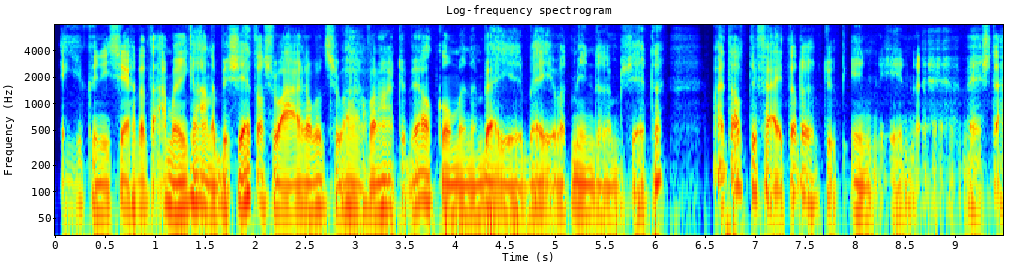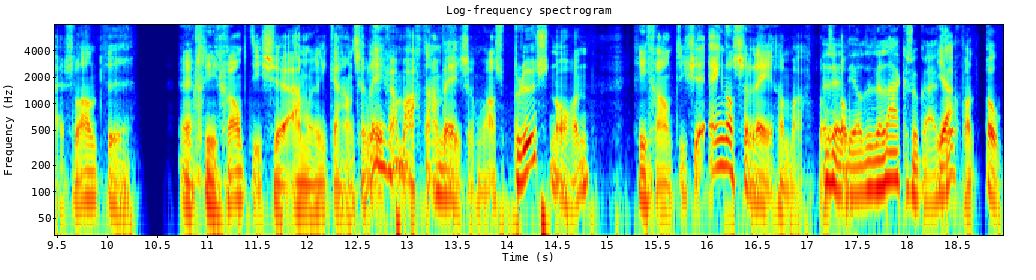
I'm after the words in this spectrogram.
je kunt niet zeggen dat de Amerikanen bezetters waren, want ze waren van harte welkom en dan ben je, wat minder een bezetter. Maar dat de feit dat er natuurlijk in, in uh, West-Duitsland uh, een gigantische Amerikaanse legermacht aanwezig was, plus nog een gigantische Engelse legermacht. En zij deelden de lakens ook uit, ja, toch? want ook,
